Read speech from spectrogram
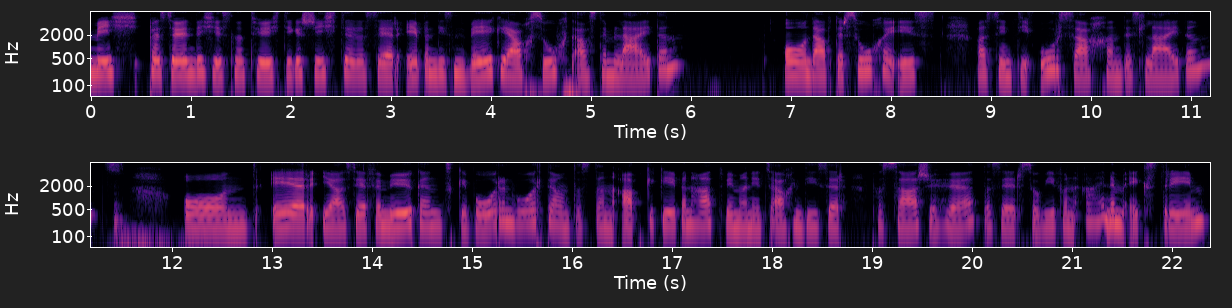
mich persönlich ist natürlich die Geschichte, dass er eben diesen Weg ja auch sucht aus dem Leiden. Und auf der Suche ist, was sind die Ursachen des Leidens? Und er ja sehr vermögend geboren wurde und das dann abgegeben hat, wie man jetzt auch in dieser Passage hört, dass er so wie von einem Extrem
